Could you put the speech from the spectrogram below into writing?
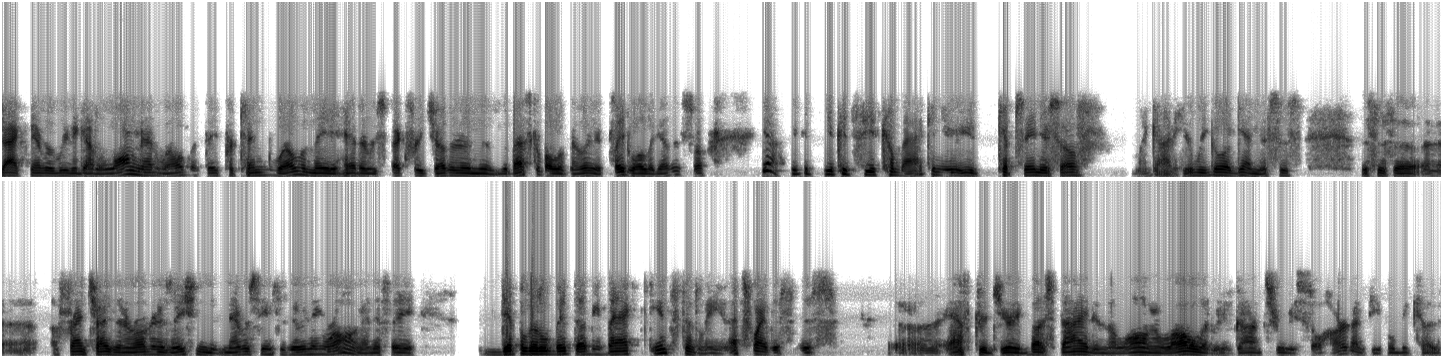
Shaq never really got along that well, but they pretended well and they had a respect for each other and the, the basketball ability. They played well together. So, yeah, you could you could see it come back, and you you kept saying to yourself, "My God, here we go again. This is." This is a, a, a franchise and an organization that never seems to do anything wrong, and if they dip a little bit, they'll be back instantly. That's why this this uh, after Jerry Buss died and the long lull that we've gone through is so hard on people because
